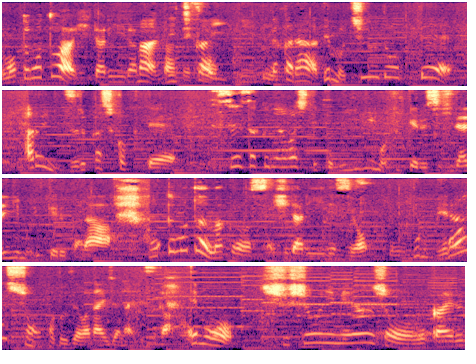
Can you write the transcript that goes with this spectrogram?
うん。もともとは左だまあったんですに近い、ねうん。だからでも中道ってある意味ずる賢くて政策に合わせてこう右にも行けるし左にも行けるから。もともとはマクロン左ですよ。でもメランションほどではないじゃないですか。でも首相にメランションを迎えるっ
